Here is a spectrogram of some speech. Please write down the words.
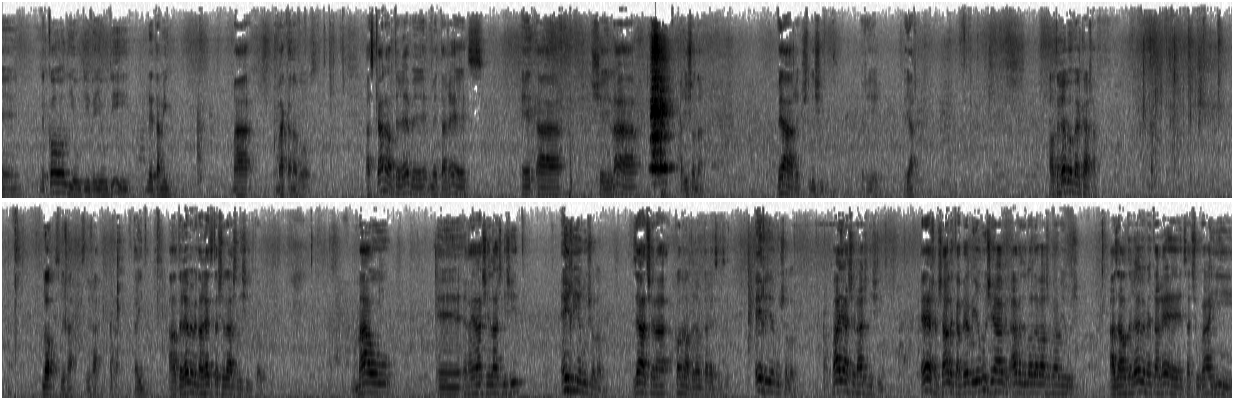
לכל יהודי ויהודי לתמיד. מה, מה כאן אבות? אז כאן אלתר רבי מתרץ את השאלה הראשונה והשלישית, ביחד. אלתר רבי אומר ככה לא, סליחה, סליחה, טעיתי. אלתר רבי מתרץ את השאלה השלישית קודם. מהו, אה, איך היה השאלה השלישית? איך ירושלים? זו השאלה, קודם אלתר רבי מתרץ את זה. איך היא ירושלים? מה היה השאלה השלישית? איך אפשר לקבל בירוש אבי? אבי זה לא דבר שבא בירוש. אז אלתר רבי מתרץ, התשובה היא,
